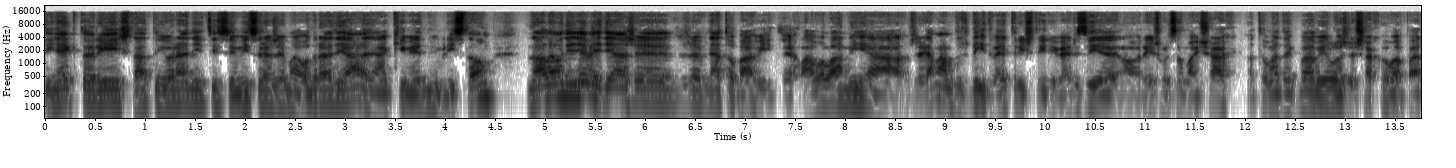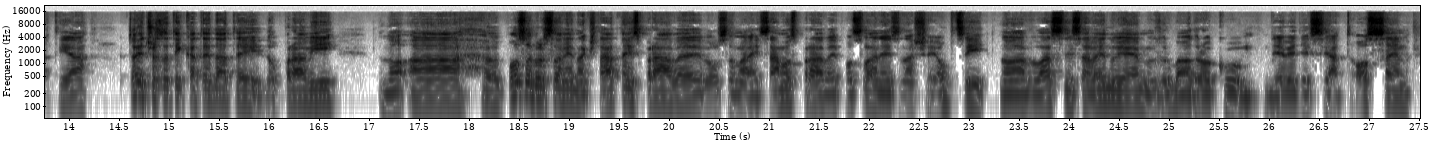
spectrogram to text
tí niektorí štátni úradníci si myslia, že ma odradia nejakým jedným listom, no ale oni nevedia, že, že mňa to baví, tie hlavolami a že ja mám vždy dve, tri, štyri verzie, no riešil som aj šach a to ma tak bavilo, že šachová partia. To je čo sa týka teda tej dopravy, No a e, pôsobil som jednak v štátnej správe, bol som aj v samozpráve, poslanec našej obci, no a vlastne sa venujem zhruba od roku 98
